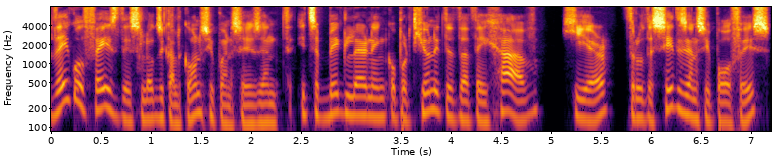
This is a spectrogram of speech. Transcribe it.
they will face these logical consequences, and it's a big learning opportunity that they have here through the citizenship office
